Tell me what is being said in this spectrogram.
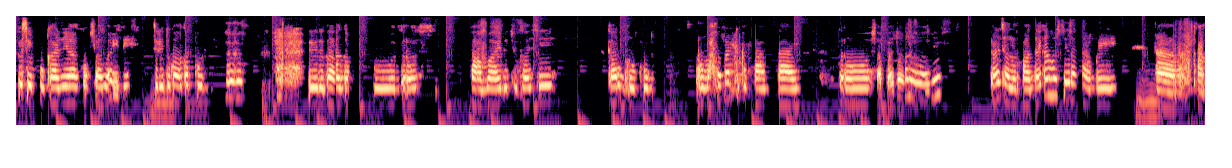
kesibukannya aku selama ini. Jadi Hmm. tukang kebun. Jadi tukang kebun terus sama ini juga sih. Kan berhubung rumahku kan deket pantai. Terus apa itu namanya? Kan jalur pantai kan mesti rame. Hmm. Nah, kan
